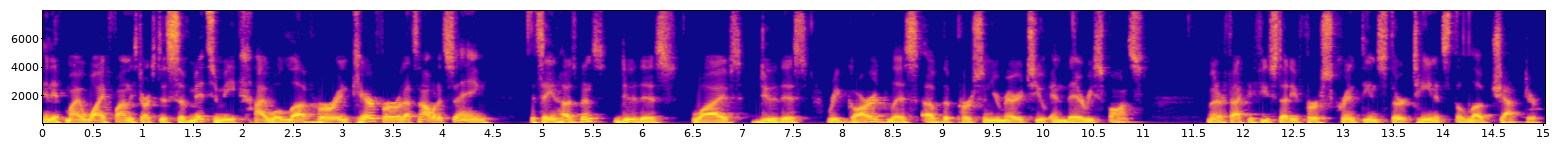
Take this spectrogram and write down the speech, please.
And if my wife finally starts to submit to me, I will love her and care for her. That's not what it's saying. It's saying, husbands, do this. Wives, do this, regardless of the person you're married to and their response. Matter of fact, if you study 1 Corinthians 13, it's the love chapter.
